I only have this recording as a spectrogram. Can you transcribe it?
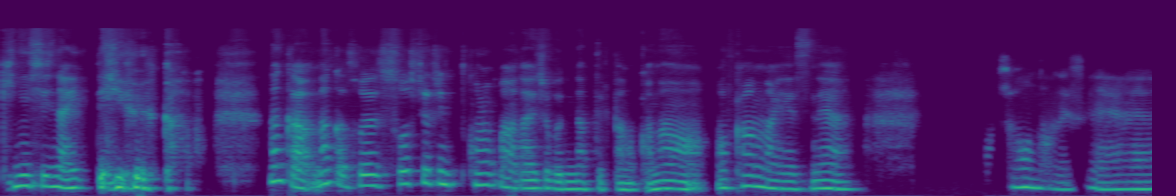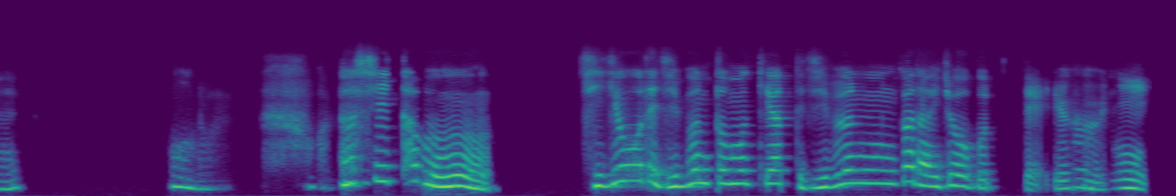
気にしないっていうか なんかなんかそれそうしてるうちにこの子は大丈夫になってったのかなわかんないですね。そうなんですね。うん、私多分起業で自分と向き合って自分が大丈夫っていうふうに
